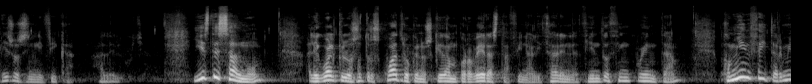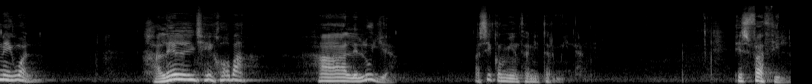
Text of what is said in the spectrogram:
Eso significa aleluya. Y este salmo, al igual que los otros cuatro que nos quedan por ver hasta finalizar en el 150, comienza y termina igual. Halel Jehová, aleluya. Así comienzan y terminan. Es fácil,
